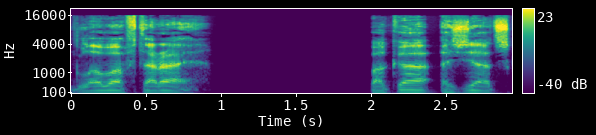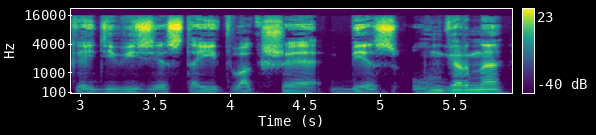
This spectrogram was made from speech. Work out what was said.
Глава вторая. Пока азиатская дивизия стоит в Акше без Унгерна,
